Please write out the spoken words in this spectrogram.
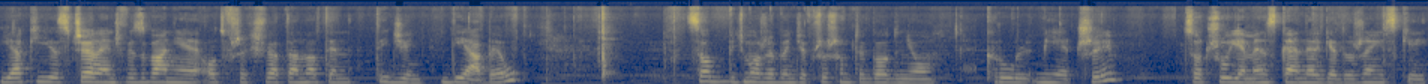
Jaki jest challenge, wyzwanie od wszechświata na ten tydzień diabeł. Co być może będzie w przyszłym tygodniu król mieczy, co czuje męska energia do żeńskiej,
